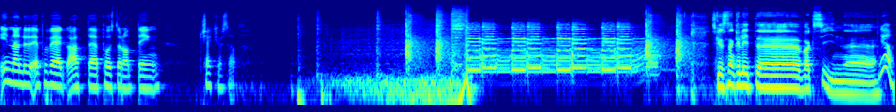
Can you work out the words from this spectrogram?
innan du är på väg att uh, posta någonting, check yourself. Ska vi snacka lite eh, vaccin? eh? Ja.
